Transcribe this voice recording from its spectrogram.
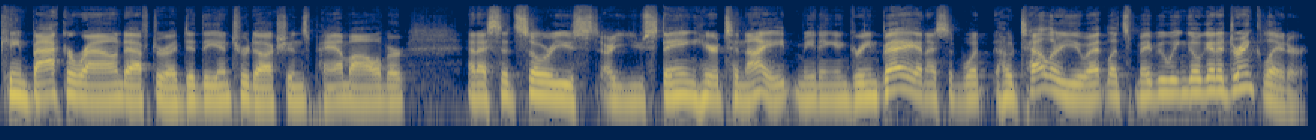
came back around after I did the introductions, Pam Oliver, and I said, "So are you are you staying here tonight, meeting in Green Bay?" And I said, "What hotel are you at? Let's maybe we can go get a drink later.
